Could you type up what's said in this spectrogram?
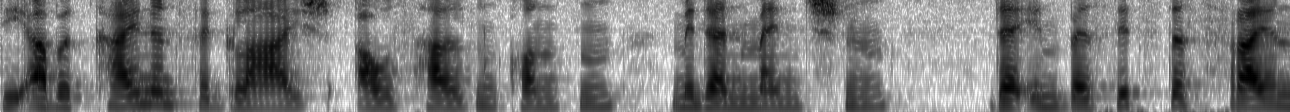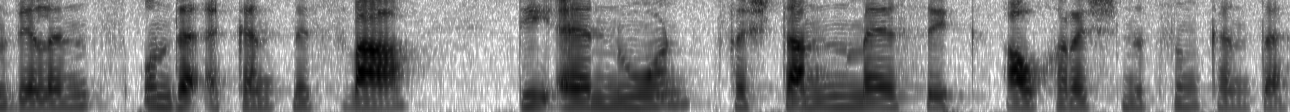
die aber keinen Vergleich aushalten konnten mit den Menschen, der im Besitz des freien Willens und der Erkenntnis war, die er nun verstandenmäßig auch recht nutzen könnte.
